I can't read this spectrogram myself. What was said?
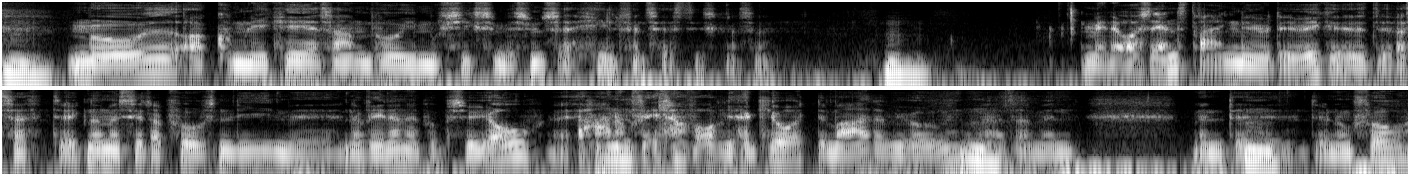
mm. måde at kommunikere sammen på i musik, som jeg synes er helt fantastisk. Altså. Mm. Men også anstrengende jo. Det er jo ikke, altså, det er jo ikke noget, man sætter på sådan lige med, når vennerne er på besøg. Jo, jeg har nogle venner, hvor vi har gjort det meget, da vi var unge. Mm. Altså, men men det, mm. det er jo nogle få,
